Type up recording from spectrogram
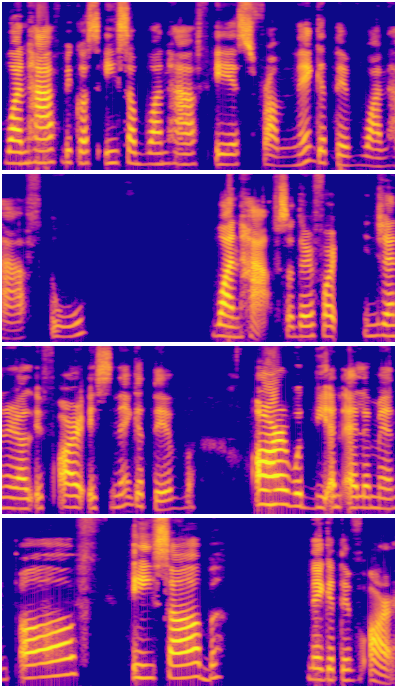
1 half because a sub 1 half is from negative 1 half to 1 half. So therefore, in general, if r is negative, r would be an element of a sub negative r.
